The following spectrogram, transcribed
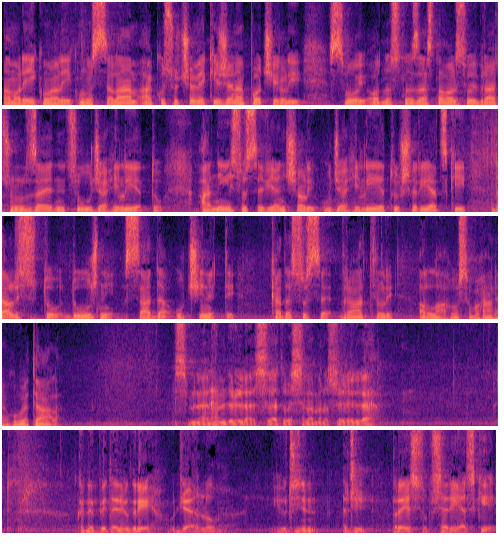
Assalamu alaikum, alaikum salam. Ako su čovjek i žena počeli svoj, odnosno zasnovali svoju bračnu zajednicu u džahilijetu, a nisu se vjenčali u džahilijetu šerijatski, da li su to dužni sada učiniti kada su se vratili Allahu subhanahu wa ta'ala? Bismillah, alhamdulillah, salatu wassalamu rasulillah. Kada je pitanje grije u džahlu i učinjen, znači, prestup šerijatski,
